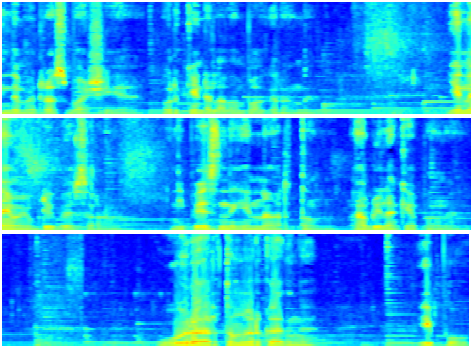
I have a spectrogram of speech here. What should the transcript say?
இந்த மெட்ராஸ் பாஷையை ஒரு கிண்டலாக தான் பார்க்குறாங்க என்ன இவன் எப்படி பேசுகிறான் நீ பேசுனது என்ன அர்த்தம்? அப்படிலாம் கேட்பாங்க. ஒரு அர்த்தமும் இருக்காதுங்க. இப்போது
